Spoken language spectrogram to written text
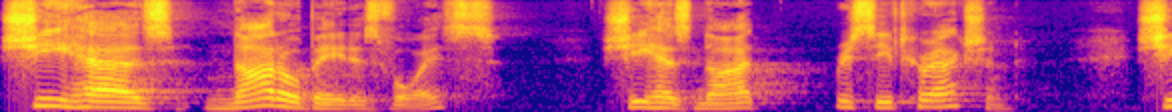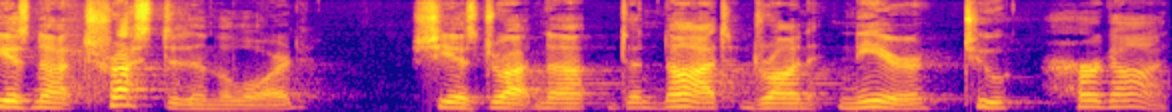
She has not obeyed his voice. She has not received correction. She has not trusted in the Lord. She has not, not drawn near to her God.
